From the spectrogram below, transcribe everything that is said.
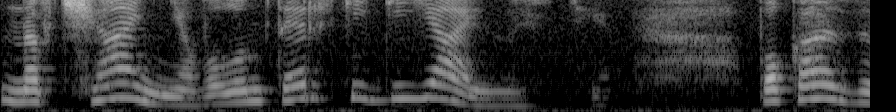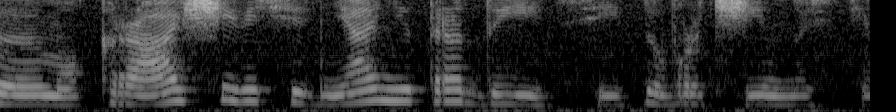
навчання волонтерській діяльності, показуємо кращі вітчизняні традиції, доброчинності.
